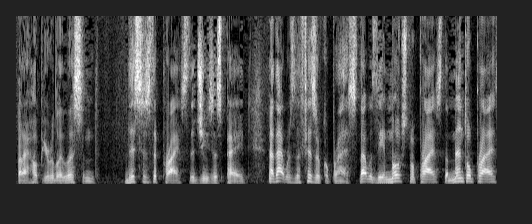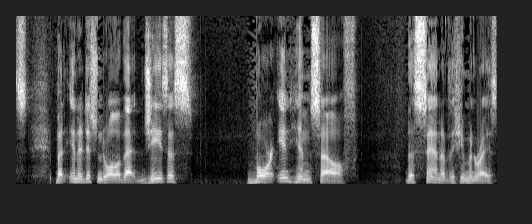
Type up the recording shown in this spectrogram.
but I hope you really listened. This is the price that Jesus paid. Now, that was the physical price, that was the emotional price, the mental price. But in addition to all of that, Jesus bore in himself the sin of the human race.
